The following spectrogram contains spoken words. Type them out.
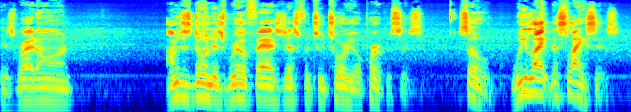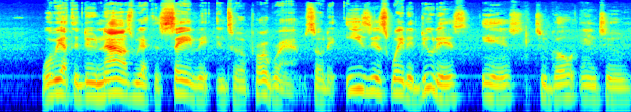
is right on. I'm just doing this real fast just for tutorial purposes. So we like the slices. What we have to do now is we have to save it into a program. So the easiest way to do this is to go into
